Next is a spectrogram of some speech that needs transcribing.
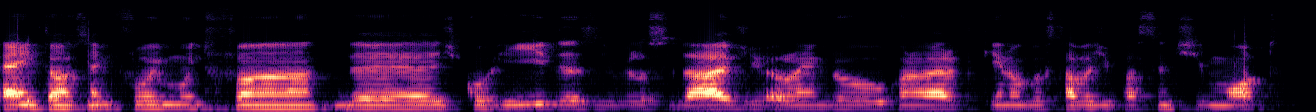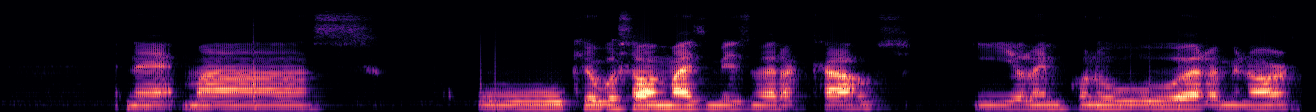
É, então, sempre fui muito fã de, de, corridas, de velocidade. Eu lembro quando eu era pequeno eu gostava de bastante de moto, né? Mas o que eu gostava mais mesmo era carros. E eu lembro quando eu era menor,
